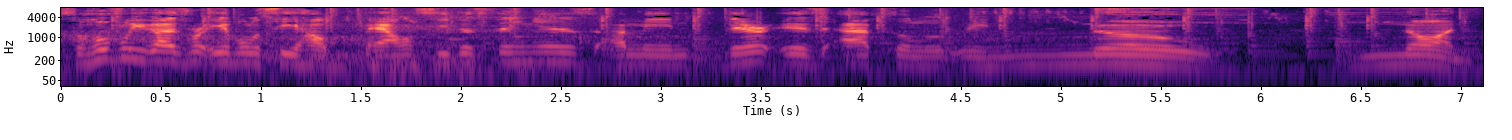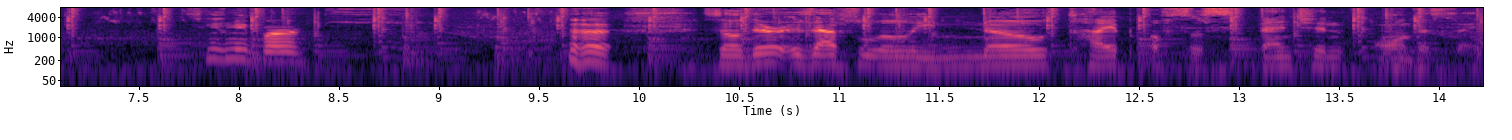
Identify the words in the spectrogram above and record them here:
So hopefully you guys were able to see how bouncy this thing is. I mean, there is absolutely no, none. Excuse me, bird. so there is absolutely no type of suspension on this thing.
